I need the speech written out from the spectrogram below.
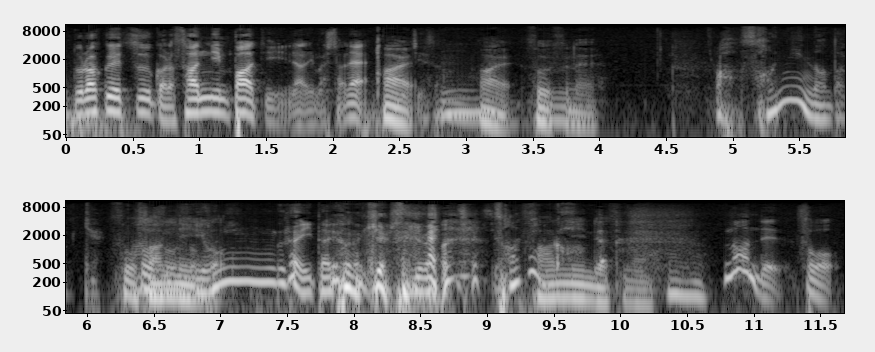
ドラクエ2から3人パーティーになりましたね。はいはい、そうですね。あ、3人なんだっけ？そう、そうそう3人。4人ぐらいいたような気がしたけど。3人3か。人ですね。なんで、そう。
